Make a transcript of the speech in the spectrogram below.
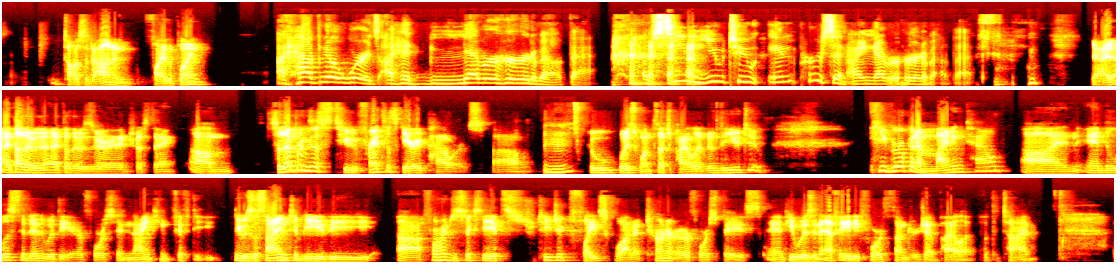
toss it on, and fly the plane. I have no words. I had never heard about that. I've seen you two in person. I never heard about that. yeah, I, I thought it was I thought that was very interesting. Um, so that brings us to Francis Gary Powers, um, Mhm. who was one such pilot of the U two. He grew up in a mining town uh, and, and enlisted in with the Air Force in 1950. He was assigned to be the uh, 468th Strategic Flight Squad at Turner Air Force Base, and he was an F 84 Thunderjet pilot at the time.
